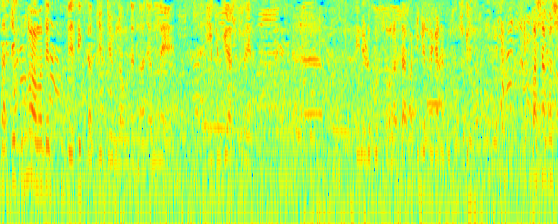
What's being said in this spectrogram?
সাবজেক্টগুলো আমাদের খুব বেসিক সাবজেক্ট যেগুলো আমাদের না জানলে এই যুগে আসলে দিনের উপর চলাটা বা টিকে থাকাটা খুব মুশকিল পাশাপাশি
